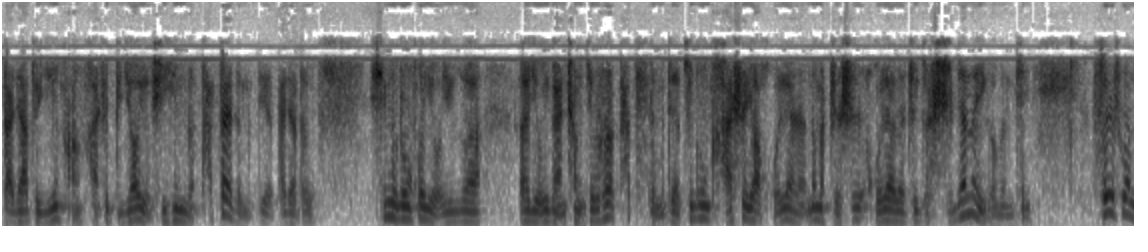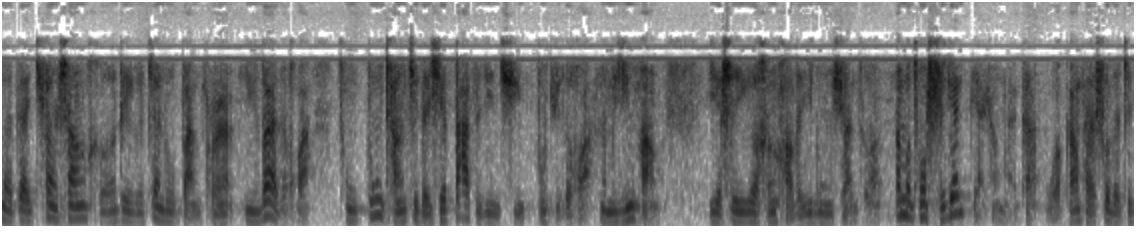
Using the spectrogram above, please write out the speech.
大家对银行还是比较有信心的。它再怎么跌，大家都心目中会有一个呃有一杆秤，就是说它怎么跌，最终还是要回来的。那么只是回来的这个时间的一个问题。所以说呢，在券商和这个建筑板块以外的话，从中长期的一些大资金去布局的话，那么银行也是一个很好的一种选择。那么从时间点上来看，我刚才说的这。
